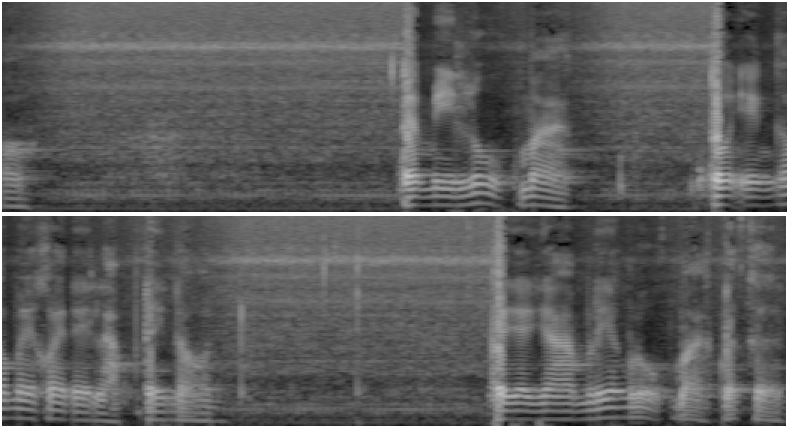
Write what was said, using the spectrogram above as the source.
อ แต่มีลูกมาก ตัวเองก็ไม่ค่อยได้หลับได้นอน พยายามเลี้ยงลูกมากเหลือเกิน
